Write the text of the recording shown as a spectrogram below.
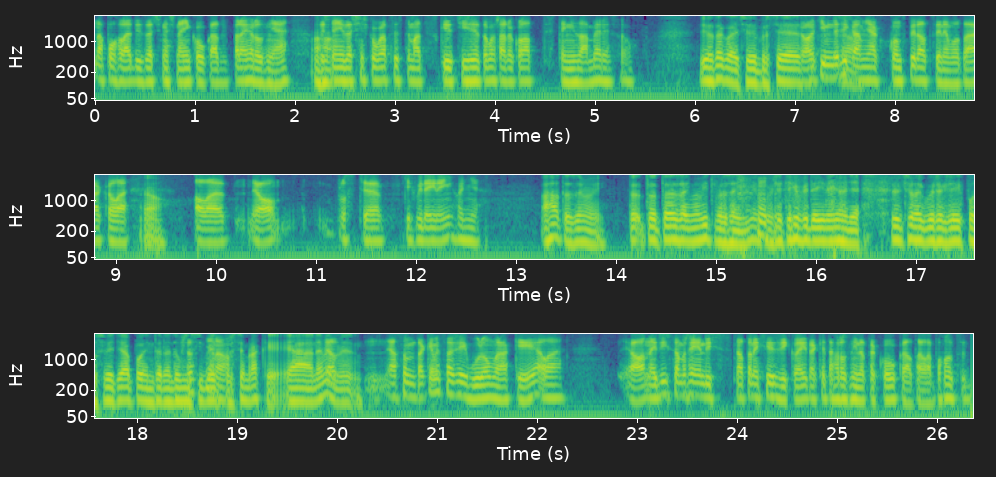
na pohled, když začneš na ně koukat, vypadají hrozně. Aha. Když na ně začneš koukat systematicky, zjistíš, že to pořád dokola ty stejné záběry jsou. Jo, takhle, čili prostě... Jo, tím neříkám jo. nějakou konspiraci nebo tak, ale, jo. ale jo, prostě těch videí není hodně. Aha, to je zajímavý. To, to, to je zajímavý tvrzení, jako, že těch videí není hodně. Že člověk by řekl, že jich po světě a po internetu Přesně, musí být no. prostě mraky. Já nevím. Já, já jsem také myslel, že jich budou mraky, ale jo, nejdřív samozřejmě, když na to nejsi zvyklý, tak je to hrozný na to koukat, ale pokud si,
